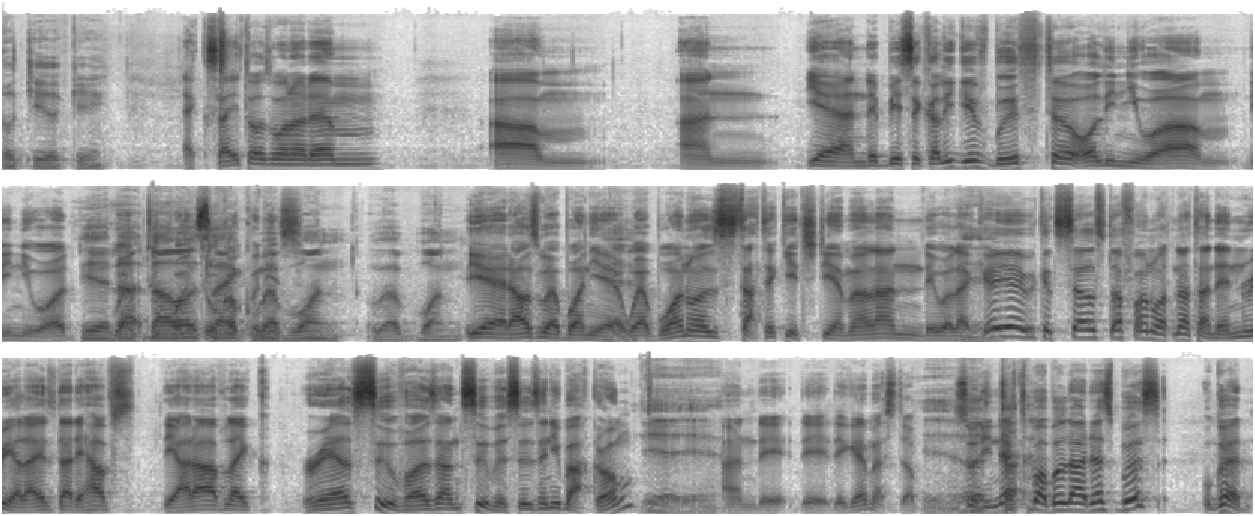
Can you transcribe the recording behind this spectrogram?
Okay, okay. Excite was one of them. Um, and yeah, and they basically give birth to all the newer, um, the newer. Yeah, that, that was like companies. Web one. Web one. Yeah, that was Web one. Yeah. Web one was static HTML, and they were like, yeah, yeah, we could sell stuff and whatnot, and then realized that they have they had to have like real servers and services in the background. Yeah, yeah. And they, they, they get messed up. Yeah, so the next bubble that just burst, oh, good.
